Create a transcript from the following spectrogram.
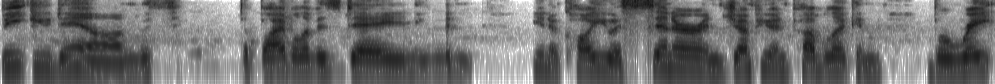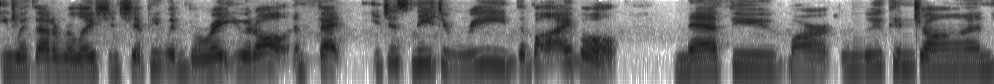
beat you down with the Bible of his day and he wouldn't, you know, call you a sinner and jump you in public and berate you without a relationship. He wouldn't berate you at all. In fact, you just need to read the Bible Matthew, Mark, Luke, and John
